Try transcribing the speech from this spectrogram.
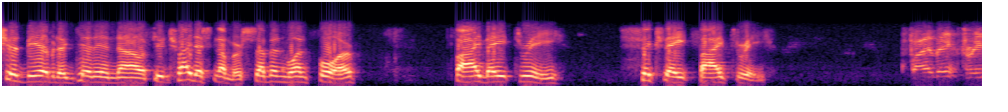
should be able to get in now. If you try this number seven one four five eight three six eight five three. Five eight three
